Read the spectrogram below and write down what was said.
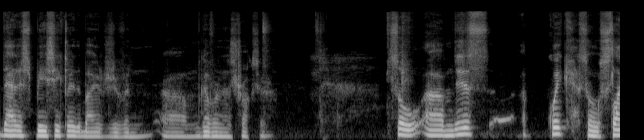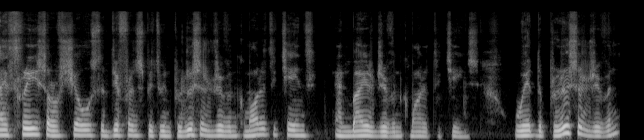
that is basically the buyer driven um, governance structure. So um, this is a quick. So slide three sort of shows the difference between producer-driven commodity chains and buyer-driven commodity chains. With the producer-driven,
